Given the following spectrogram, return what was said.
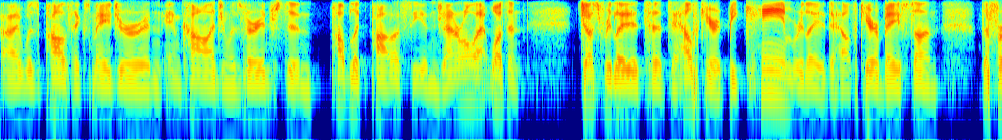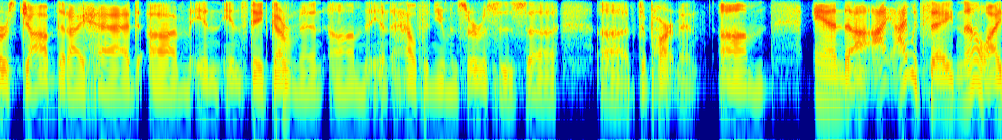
I was a politics major in, in college and was very interested in public policy in general, that wasn't just related to, to healthcare. It became related to healthcare based on the first job that I had um, in in state government um, in the Health and Human Services uh, uh, department. Um, and uh, I, I would say no. I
